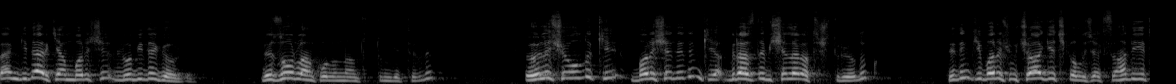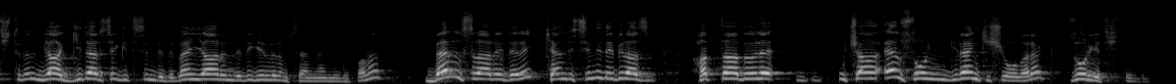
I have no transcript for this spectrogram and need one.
Ben giderken Barış'ı lobide gördüm. Ve zorla kolundan tuttum getirdim. Öyle şey oldu ki Barış'a dedim ki biraz da bir şeyler atıştırıyorduk. Dedim ki Barış uçağa geç kalacaksın hadi yetiştirelim. Ya giderse gitsin dedi. Ben yarın dedi gelirim senden dedi falan. Ben ısrar ederek kendisini de biraz hatta böyle uçağa en son giren kişi olarak zor yetiştirdim.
